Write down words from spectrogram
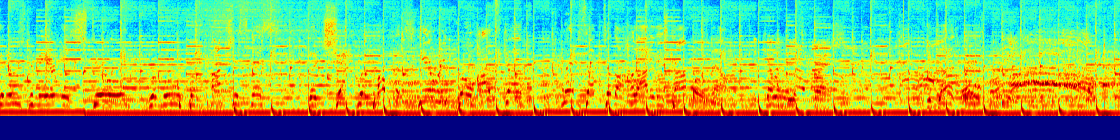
Volkan Oezdemir is still removed from consciousness. The Czech Republic's Jiri Prochazka lives up to the. A lot of these combos now. And Kelleher looks fresh. He does, right? His cardio.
